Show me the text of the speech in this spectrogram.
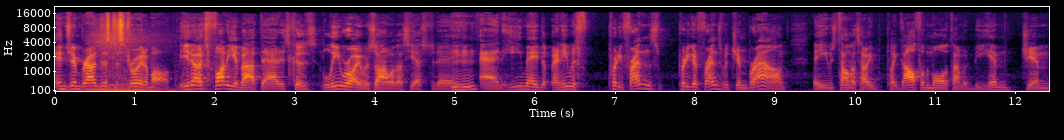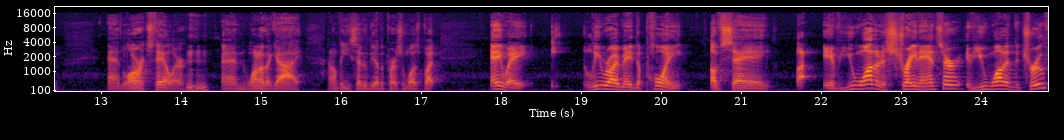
and Jim Brown just destroyed them all. You know, what's funny about that is because Leroy was on with us yesterday, Mm-hmm. and he made the, and he was pretty friends, pretty good friends with Jim Brown. That he was telling us how he played golf with them all the time. It would be him, Jim, and Lawrence Taylor, Mm-hmm. and one other guy. I don't think he said who the other person was, but anyway, Leroy made the point of saying uh, if you wanted a straight answer, if you wanted the truth,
